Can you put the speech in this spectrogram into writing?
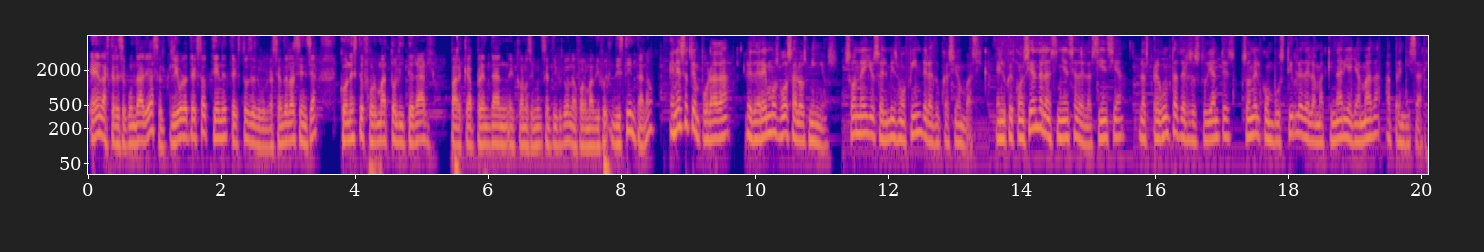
en las telesecundarias, el libro de texto tiene textos de divulgación de la ciencia con este formato literario para que aprendan el conocimiento científico de una forma distinta, ¿no? En esta temporada le daremos voz a los niños. Son ellos el mismo fin de la educación básica. En lo que concierne a la enseñanza de la ciencia, las preguntas de los estudiantes son el combustible de la maquinaria llamada aprendizaje.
